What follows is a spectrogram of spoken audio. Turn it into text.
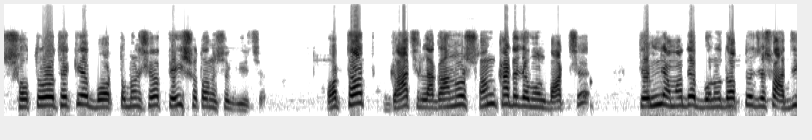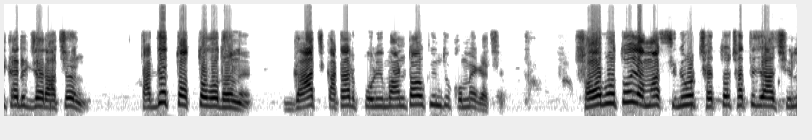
সতেরো থেকে বর্তমান সেটা তেইশ শতাংশ গিয়েছে। অর্থাৎ গাছ লাগানোর সংখ্যাটা যেমন বাড়ছে, তেমনি আমাদের বন দপ্তর যেসব আধিকারিক যারা আছেন তাদের তত্ত্বাবধানে গাছ কাটার পরিমাণটাও কিন্তু কমে গেছে। স্বভাবতই আমার সিনিয়র ছাত্রছাত্রী যারা ছিল,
